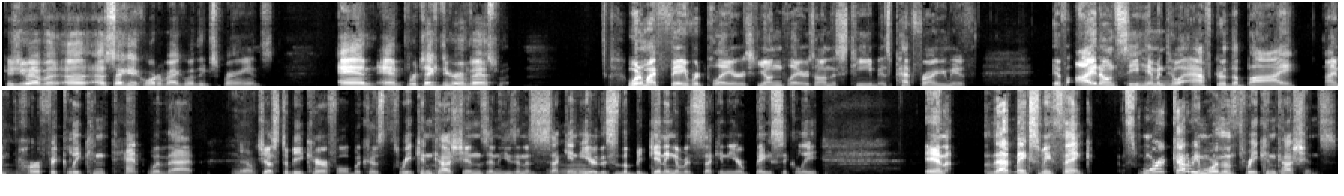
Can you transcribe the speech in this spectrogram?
because you have a, a, a second quarterback with experience, and and protect your investment. One of my favorite players, young players on this team, is Pat Freiermuth. If I don't see him until after the bye, I'm Mhm. perfectly content with that. Yep. Just to be careful because three concussions and he's in his second year. This is the beginning of his second year, basically. And that makes me think it's more got to be more than three concussions.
